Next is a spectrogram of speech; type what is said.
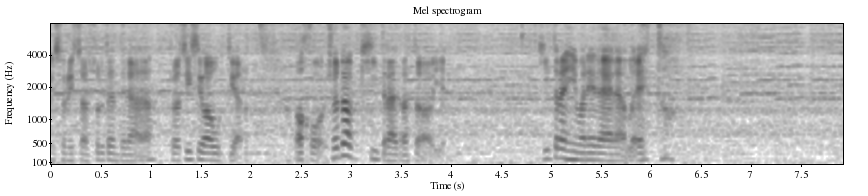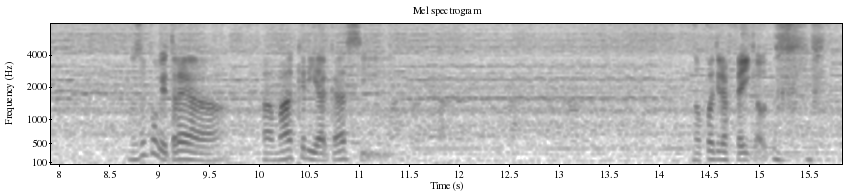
Eso no hizo absolutamente nada, pero sí se va a bustear. Ojo, yo tengo Hitra atrás todavía. Hitra es mi manera de ganarle esto. No sé por qué trae a, a Macri acá si. No puede tirar fake out.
